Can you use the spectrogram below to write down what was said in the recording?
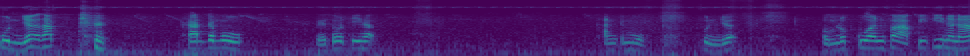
ฝุ่นเยอะครับ คันจมูกเดี๋ยวโทษทีครับ คันจมูกฝุ่นเยอะ ผมรบกวนฝากพี่ๆนะนะ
